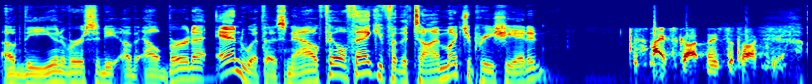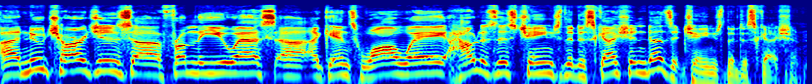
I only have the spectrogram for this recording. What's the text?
of the University of Alberta, and with us now. Phil, thank you for the time. Much appreciated. Hi, Scott. Nice to talk to you. Uh, new charges uh, from the U.S. Uh, against Huawei. How does this change the discussion? Does it change the discussion?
